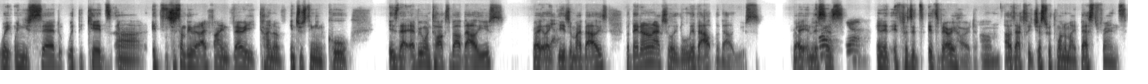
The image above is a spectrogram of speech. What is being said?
Wait, when you said with the kids, uh, it's just something that I find very kind of interesting and cool. Is that everyone talks about values, right? Like yeah. these are my values, but they don't actually live out the values right and this is yeah and it, it's because it's it's very hard um i was actually just with one of my best friends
